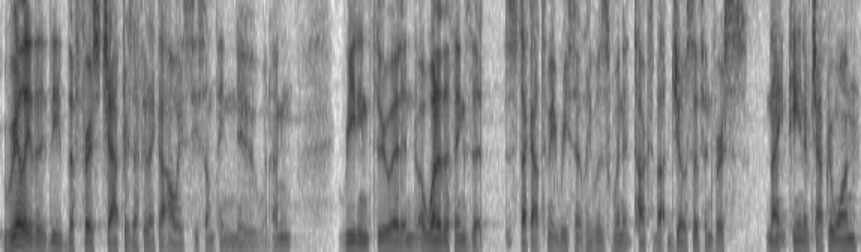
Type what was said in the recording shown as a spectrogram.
really the, the, the first chapters, I feel like I always see something new when I'm reading through it. And uh, one of the things that stuck out to me recently was when it talks about Joseph in verse 19 of chapter one.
